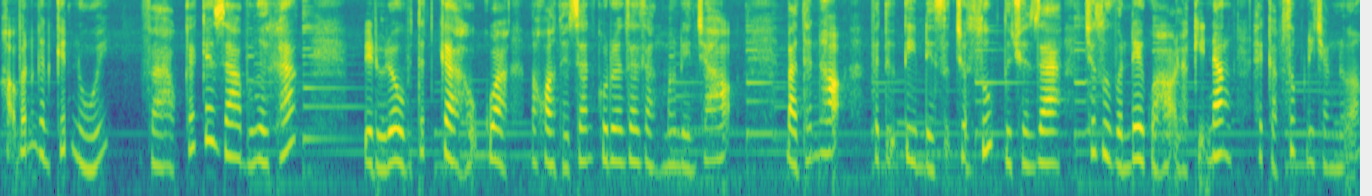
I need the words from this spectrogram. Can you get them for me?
họ vẫn cần kết nối và học cách kết giao với người khác để đối đầu với tất cả hậu quả mà khoảng thời gian cô đơn dài dẳng mang đến cho họ. Bản thân họ phải tự tìm đến sự trợ giúp từ chuyên gia cho dù vấn đề của họ là kỹ năng hay cảm xúc đi chăng nữa.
